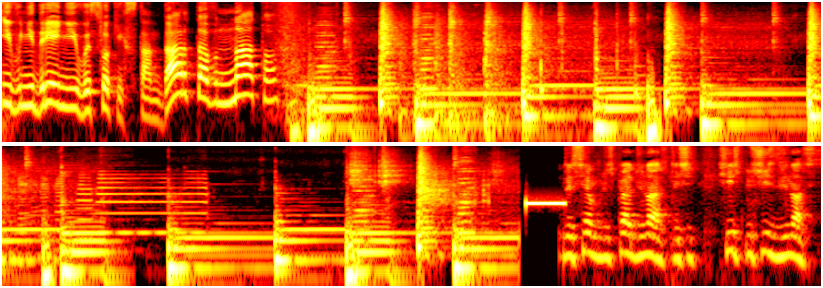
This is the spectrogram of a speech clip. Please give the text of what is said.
и внедрении высоких стандартов НАТО. 7 плюс 5 12, если 6 плюс 6 12.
